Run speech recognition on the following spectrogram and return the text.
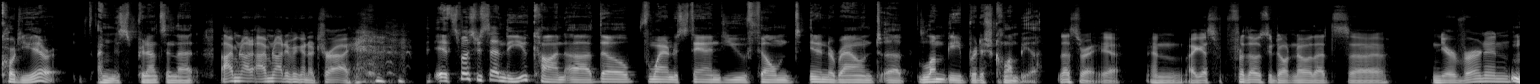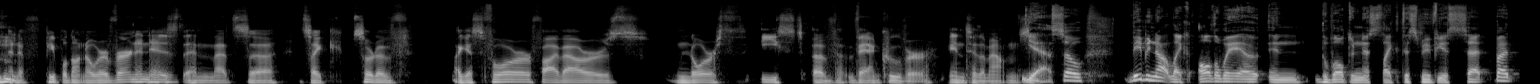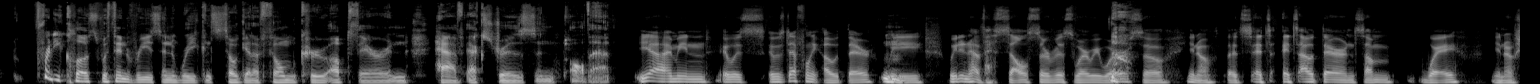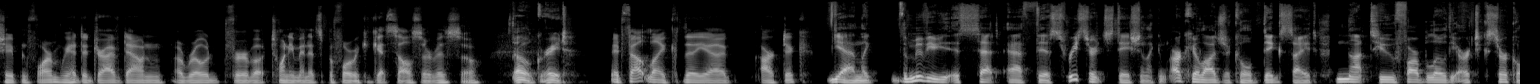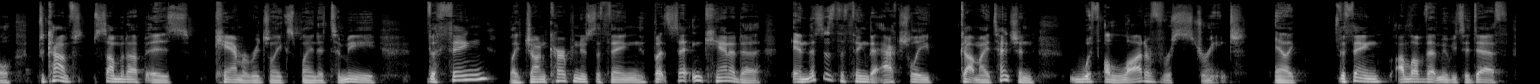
Cordillera, I'm mispronouncing that. I'm not, I'm not even going to try. it's supposed to be set in the Yukon, uh, though, from what I understand, you filmed in and around uh, Lumby, British Columbia. That's right. Yeah. And I guess for those who don't know, that's uh, near Vernon. Mm-hmm. And if people don't know where Vernon is, then that's, uh, it's like sort of I guess, four or five hours northeast of Vancouver into the mountains. Yeah. So maybe not like all the way out in the wilderness like this movie is set, but pretty close within reason where you can still get a film crew up there and have extras and all that. Yeah, I mean, it was it was definitely out there. Mm-hmm. We we didn't have cell service where we were, so you know, it's it's it's out there in some way you know, shape and form. We had to drive down a road for about 20 minutes before we could get cell service. So, oh, great. It felt like the uh, Arctic. Yeah. And like the movie is set at this research station, like an archaeological dig site, not too far below the Arctic Circle. To kind of sum it up, as Cam originally explained it to me, the thing, like John Carpenter's The Thing, but set in Canada. And this is the thing that actually got my attention with a lot of restraint. And like the thing, I love that movie to death.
